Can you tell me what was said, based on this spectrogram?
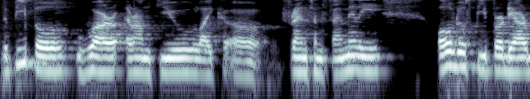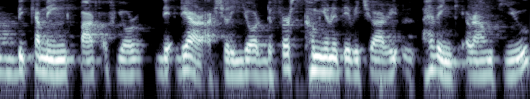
the people who are around you, like uh, friends and family, all those people they are becoming part of your they are actually your the first community which you are having around you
